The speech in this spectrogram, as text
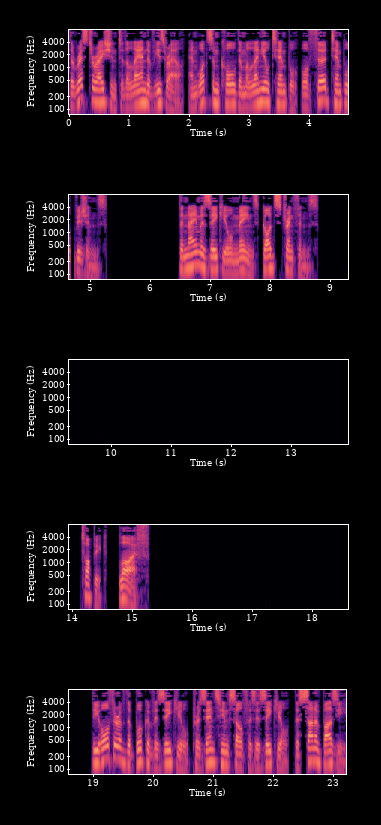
the restoration to the land of Israel, and what some call the Millennial Temple or Third Temple visions. The name Ezekiel means God strengthens. Topic: Life. The author of the Book of Ezekiel presents himself as Ezekiel, the son of Buzi,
